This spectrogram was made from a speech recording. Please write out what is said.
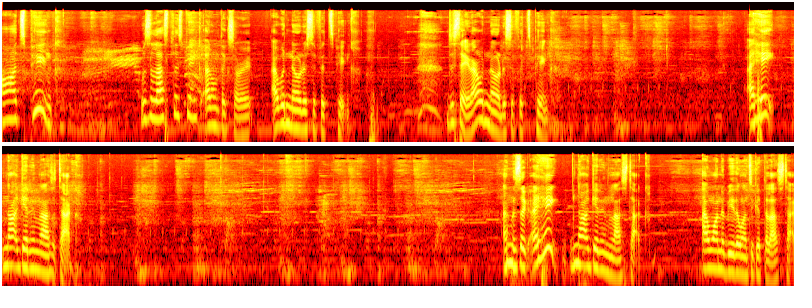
Oh, it's pink. Was the last place pink? I don't think so, right? I would notice if it's pink. Just saying, I would notice if it's pink. I hate not getting the last attack. I'm just like, I hate not getting the last attack. I want to be the one to get the last attack.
